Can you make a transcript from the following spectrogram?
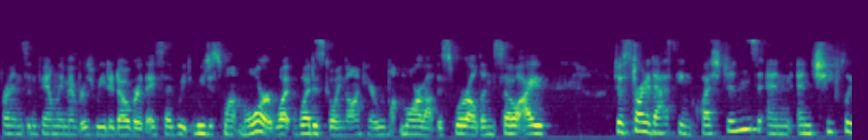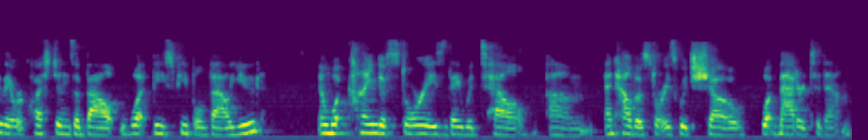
friends and family members read it over, they said, "We we just want more. What what is going on here? We want more about this world." And so I just started asking questions, and, and chiefly they were questions about what these people valued and what kind of stories they would tell um, and how those stories would show what mattered to them.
